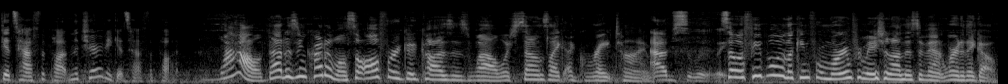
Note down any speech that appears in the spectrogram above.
gets half the pot, and the charity gets half the pot. Wow, that is incredible. So, all for a good cause as well, which sounds like a great time. Absolutely. So, if people are looking for more information on this event, where do they go?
